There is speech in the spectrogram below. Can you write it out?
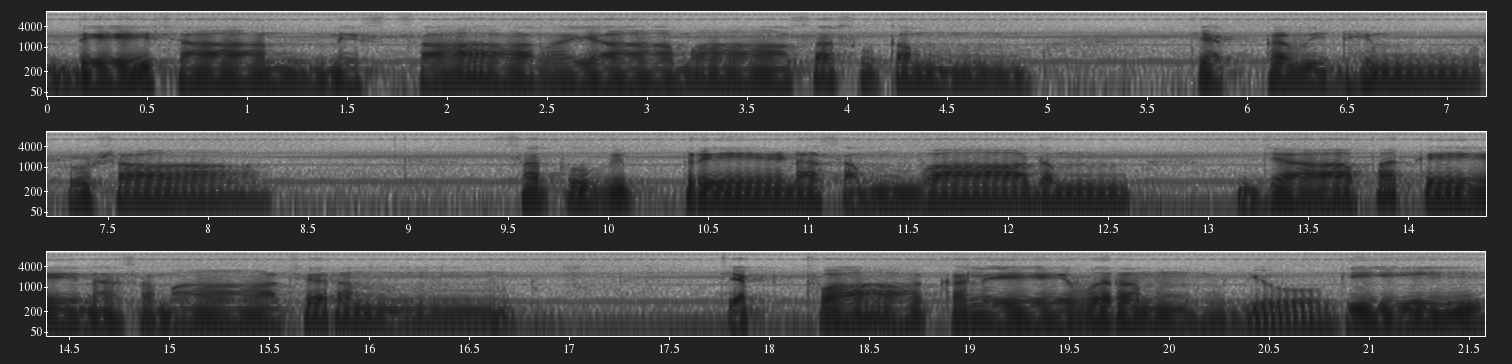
देशान्निस्सारयामाससुतं त्यक्तविधिं रुषा। स तु विप्रेण संवादं जापकेन समाचरन् त्यक्त्वा कलेवरं योगी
